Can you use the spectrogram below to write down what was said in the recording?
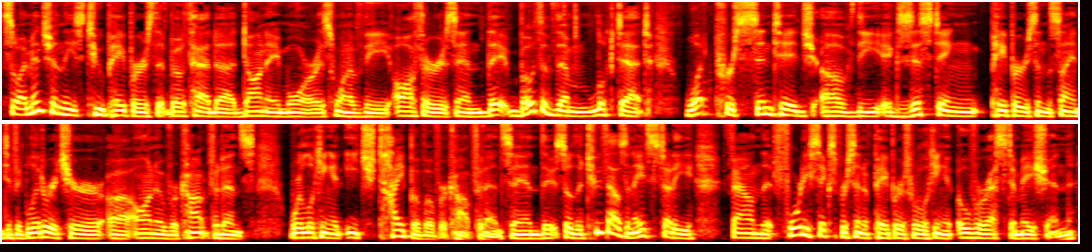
So I mentioned these two papers that both had uh, Don A. Moore as one of the authors, and they both of them looked at what percentage of the existing papers in the scientific literature uh, on overconfidence were looking at each type of overconfidence. And there, so the 2008 study found that 46% of papers were looking at overestimation,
